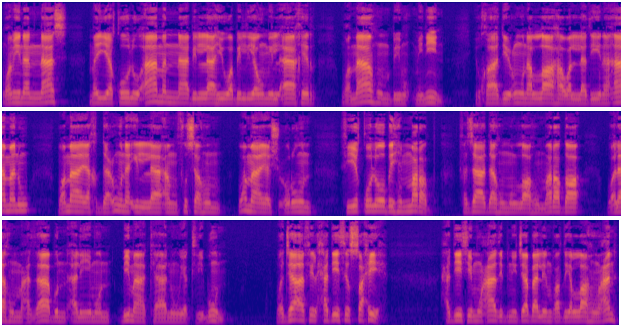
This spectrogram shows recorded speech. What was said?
ومن الناس من يقول آمنا بالله وباليوم الآخر وما هم بمؤمنين. يخادعون الله والذين آمنوا وما يخدعون إلا أنفسهم وما يشعرون. في قلوبهم مرض فزادهم الله مرضا ولهم عذاب أليم بما كانوا يكذبون. وجاء في الحديث الصحيح حديث معاذ بن جبل رضي الله عنه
